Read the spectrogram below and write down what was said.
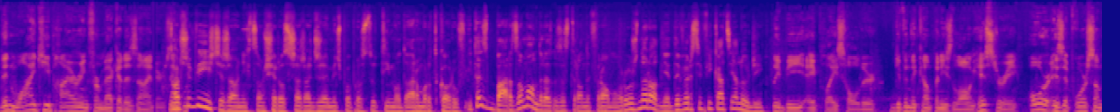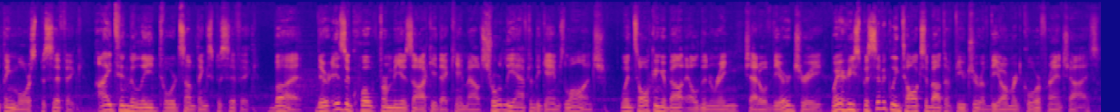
then why keep hiring for mecha designers? No Oczywiście, że oni chcą się rozszerzać, żeby mieć po prostu team od Armored Core'ów i to jest bardzo mądre ze strony Fromu. Różnorodnie, dywersyfikacja ludzi. be a placeholder given the company's long history, or is it for something more specific? I tend to lead towards something specific. But there is a quote from Miyazaki that came out shortly after the game's launch when talking about Elden Ring Shadow of the Erd Tree, where he specifically talks about the future of the Armored Core franchise.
